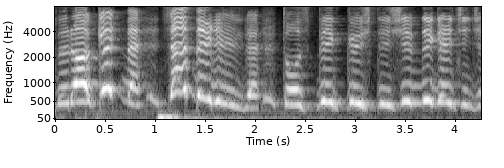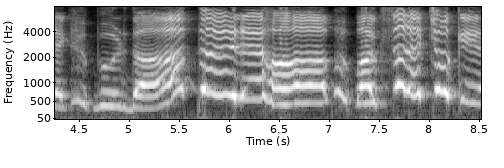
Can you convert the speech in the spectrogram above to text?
Merak etme sen beni izle. Tospik güçlü şimdi geçecek. Burada böyle ha. Baksana çok iyi.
